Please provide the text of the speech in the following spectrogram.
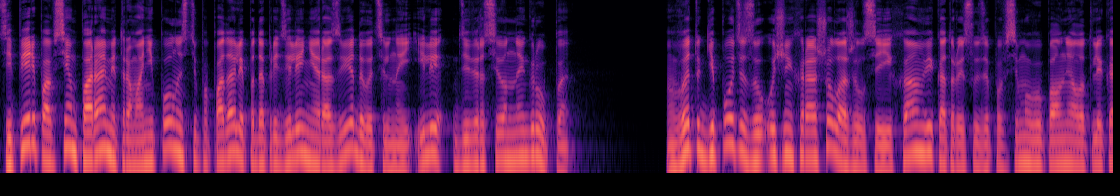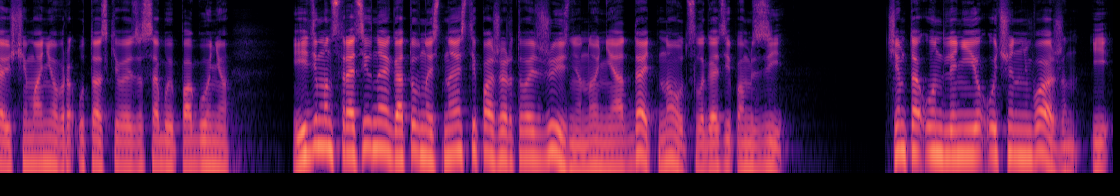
Теперь по всем параметрам они полностью попадали под определение разведывательной или диверсионной группы. В эту гипотезу очень хорошо ложился и Хамви, который, судя по всему, выполнял отвлекающий маневр, утаскивая за собой погоню, и демонстративная готовность Насти пожертвовать жизнью, но не отдать ноут с логотипом ЗИ. Чем-то он для нее очень важен, и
